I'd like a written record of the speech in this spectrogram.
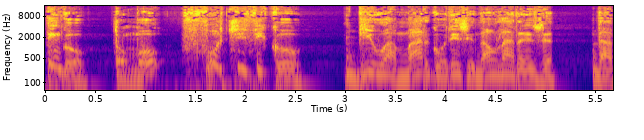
Pingou, tomou, fortificou. Bioamargo Original Laranja, da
